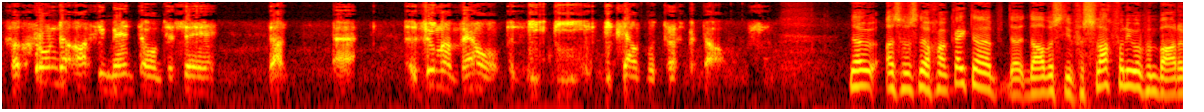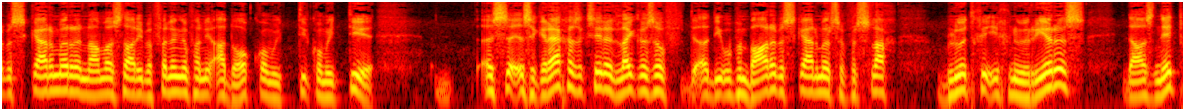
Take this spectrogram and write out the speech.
gegronde argumente om te sê dat eh uh, Zuma wel die die die geld moet terugbetaal. Nou as ons nou gaan kyk na daar was die verslag van die openbare beskermer en dan was daar die bevindinge van die ad hoc komitee komitee is is ek reg as ek sê dit lyk asof die, die openbare beskermer se verslag bloot geïgnoreer is. Daar's net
